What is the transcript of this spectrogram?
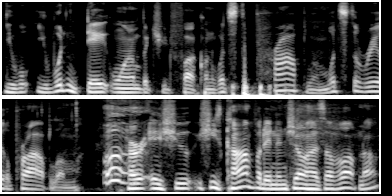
you you wouldn't date one, but you'd fuck one. What's the problem? What's the real problem? Well, Her issue. She's confident in showing herself off. No,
